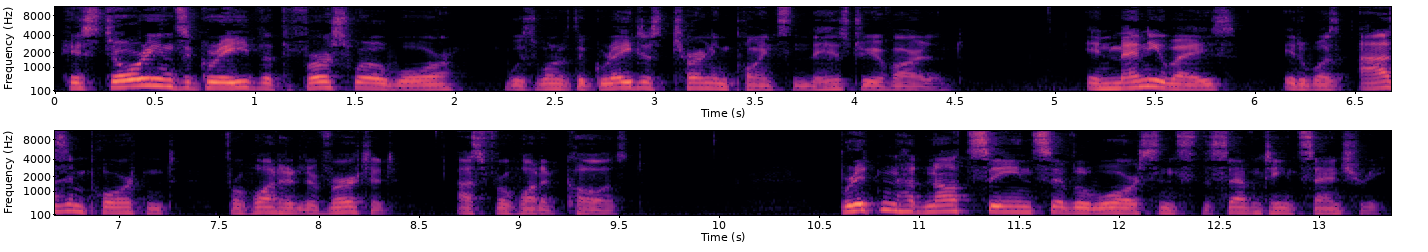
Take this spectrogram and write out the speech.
Historians agree that the First World War was one of the greatest turning points in the history of Ireland. In many ways, it was as important for what it averted as for what it caused. Britain had not seen civil war since the 17th century,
